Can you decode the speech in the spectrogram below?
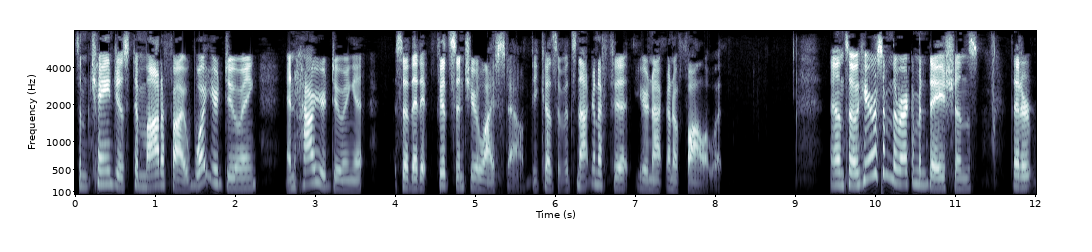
some changes to modify what you're doing and how you're doing it so that it fits into your lifestyle. Because if it's not going to fit, you're not going to follow it. And so here are some of the recommendations that are,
